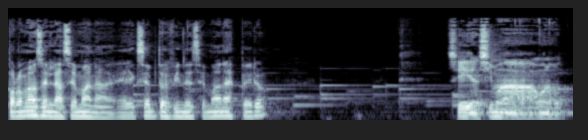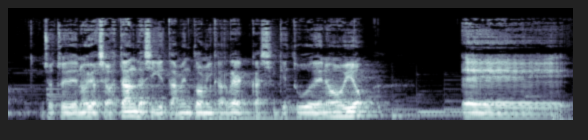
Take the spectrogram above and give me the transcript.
por lo menos en la semana, excepto el fin de semana, espero. Sí, encima, bueno, yo estoy de novio hace bastante, así que también toda mi carrera casi que estuve de novio. Eh,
